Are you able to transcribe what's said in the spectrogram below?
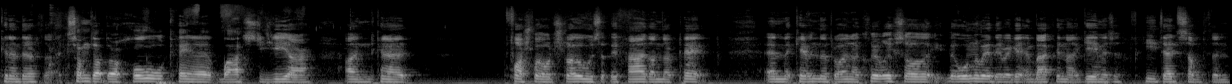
Kind of their, it summed up their whole kind of last year and kind of first world struggles that they've had under Pep. And that Kevin De Bruyne clearly saw that the only way they were getting back in that game is if he did something,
